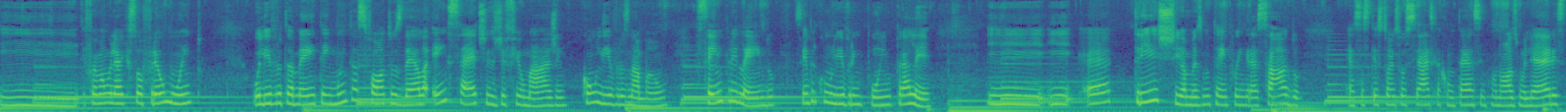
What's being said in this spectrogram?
e foi uma mulher que sofreu muito. O livro também tem muitas fotos dela em sets de filmagem, com livros na mão, sempre lendo, sempre com um livro em punho para ler. E, e é triste, ao mesmo tempo engraçado, essas questões sociais que acontecem com nós mulheres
